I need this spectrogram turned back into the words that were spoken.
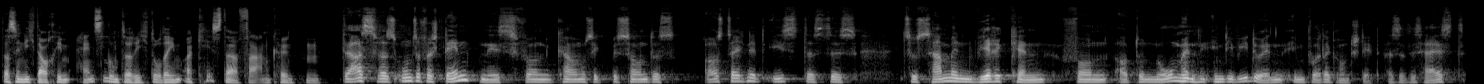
das sie nicht auch im Einzelunterricht oder im Orchester erfahren könnten? Das, was unser Verständnis von Kammermusik besonders auszeichnet, ist, dass das Zusammenwirken von autonomen Individuen im Vordergrund steht. Also das heißt,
